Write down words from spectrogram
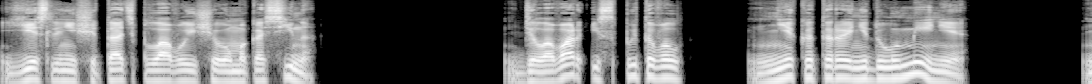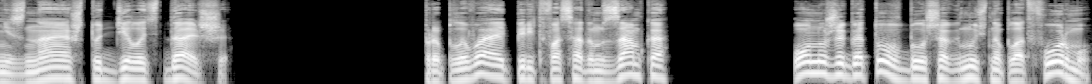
если не считать плавающего мокасина. Деловар испытывал некоторое недоумение, не зная, что делать дальше. Проплывая перед фасадом замка, он уже готов был шагнуть на платформу,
